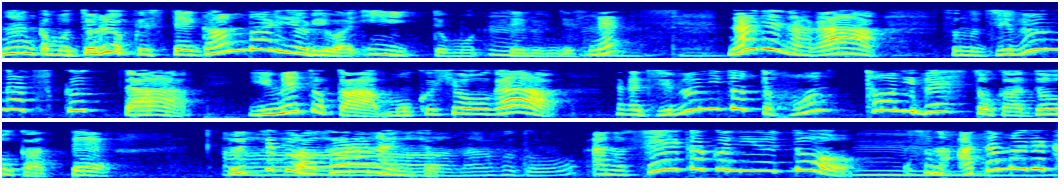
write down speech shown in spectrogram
なんかもう努力して頑張るよりはいいって思ってるんですね。なぜなら、その自分が作った夢とか目標が、なんか自分にとって本当にベストかどうかって、ぶっちゃけわからないんですよ。なるほど。あの、正確に言うと、その頭で考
